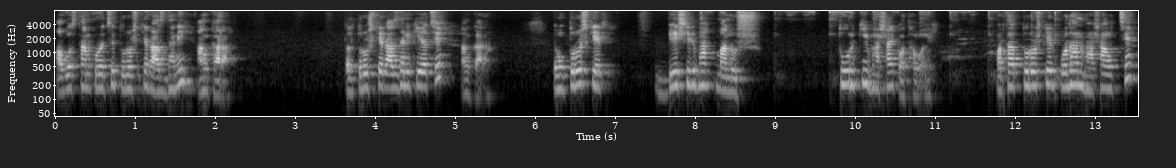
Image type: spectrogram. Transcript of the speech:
অবস্থান করেছে তুরস্কের রাজধানী আঙ্কারা। তাহলে তুরস্কের রাজধানী কি আছে? আঙ্কারা। এবং তুরস্কের বেশিরভাগ মানুষ তুর্কি ভাষায় কথা বলে। অর্থাৎ তুরস্কের প্রধান ভাষা হচ্ছে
